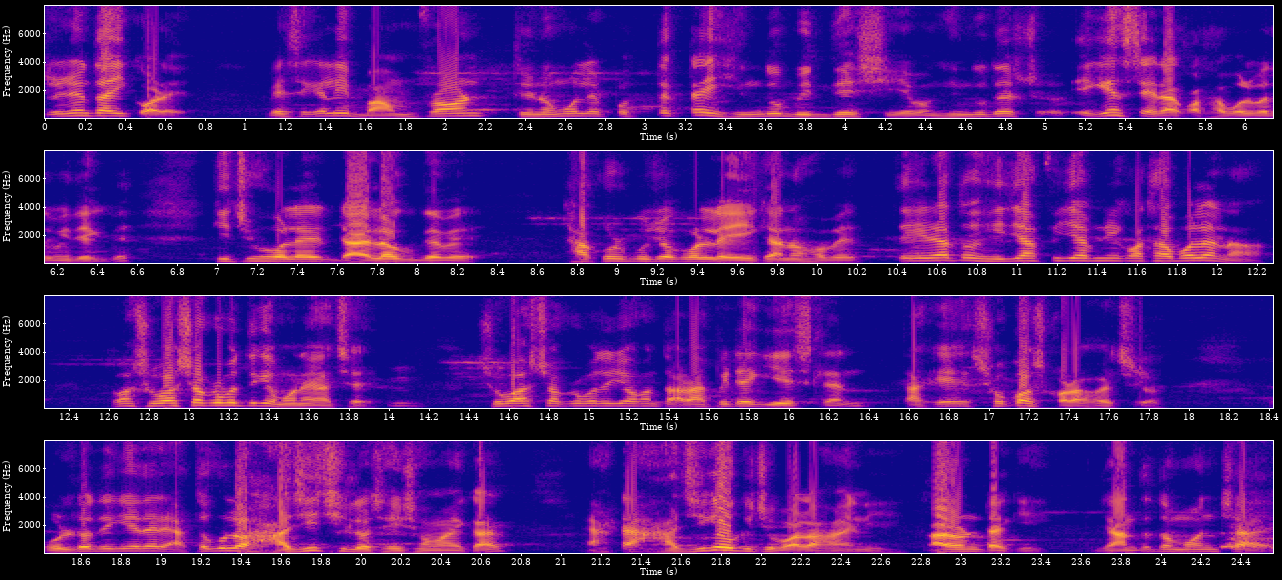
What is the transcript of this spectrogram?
দুজন তাই করে। বেসিক্যালি বামফ্রন্ট তৃণমূলের প্রত্যেকটাই হিন্দু বিদ্বেষী এবং হিন্দুদের এগেনস্টে এরা কথা বলবে তুমি দেখবে। কিছু হলে ডায়লগ দেবে ঠাকুর পুজো করলে এই কেন হবে? তো এরা তো হিজাব ফিজাব নিয়ে কথা বলে না। তোমার সুভাষ চক্রবর্তীকে মনে আছে? সুভাষ চক্রবর্তী যখন তারাপীঠে গিয়েছিলেন তাকে শোকস করা হয়েছিল। উল্টো দিকে এদের এতগুলো হাজি ছিল সেই সময়কার একটা হাজিকেও কিছু বলা হয়নি। কারণটা কি? জানতে তো মন চায়।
